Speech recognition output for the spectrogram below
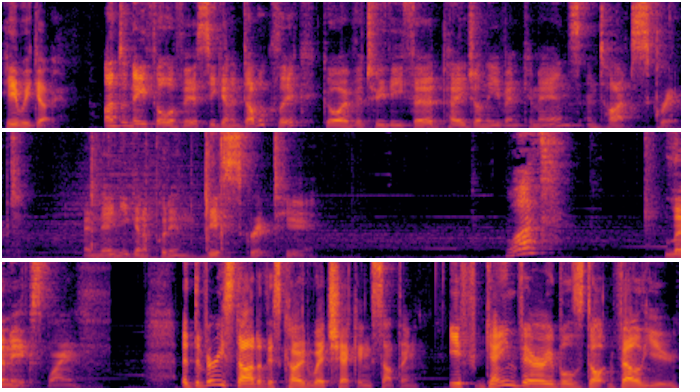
Here we go. Underneath all of this, you're going to double click, go over to the third page on the event commands, and type script and then you're going to put in this script here. What? Let me explain. At the very start of this code, we're checking something. If game variables.value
